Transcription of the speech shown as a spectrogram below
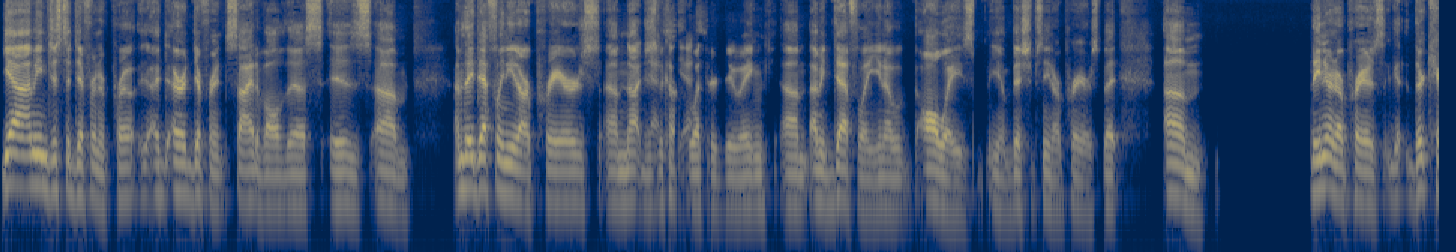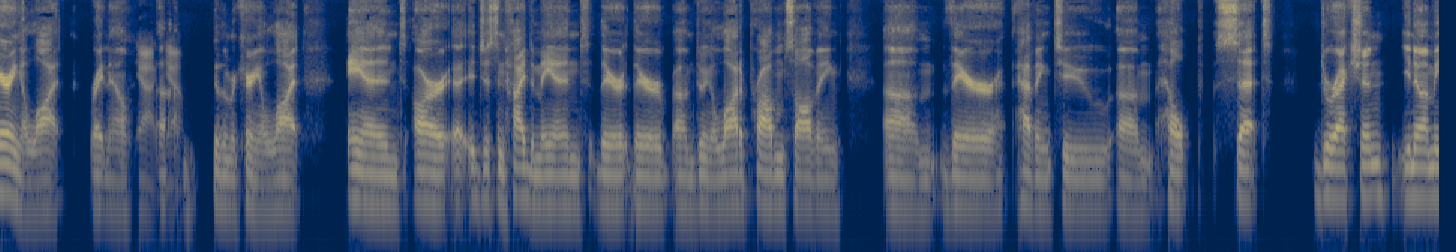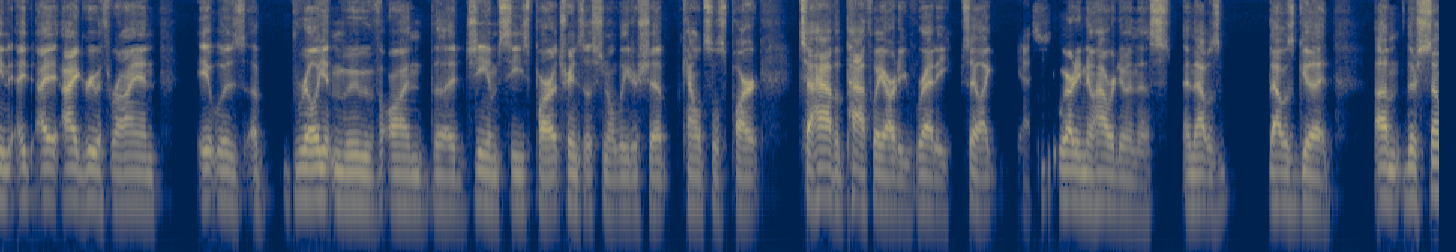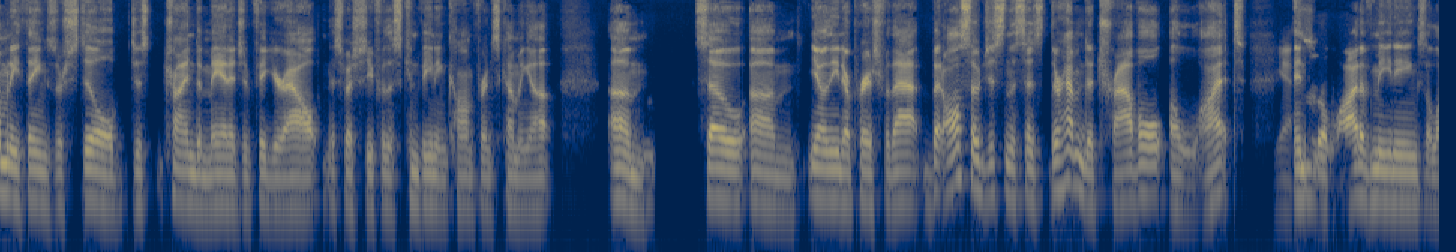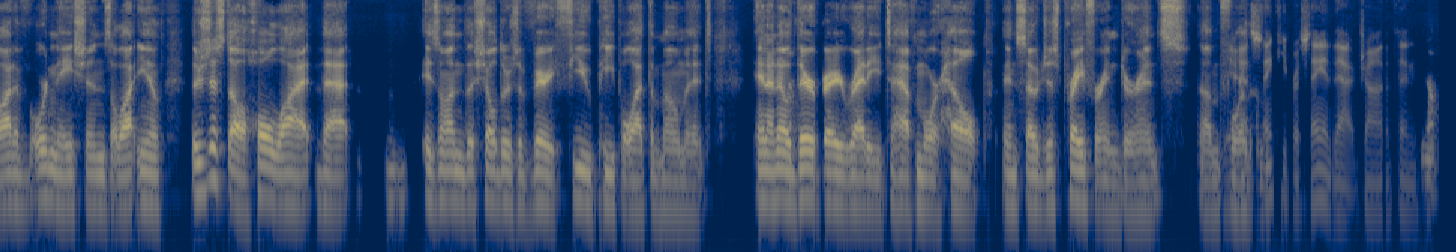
Yeah, I mean, just a different approach or a different side of all of this is, um, I mean, they definitely need our prayers, um, not just yes, because yes. of what they're doing. Um, I mean, definitely, you know, always, you know, bishops need our prayers, but um, they need our prayers. They're carrying a lot right now. Yeah, yeah. Um, of them are carrying a lot and are uh, just in high demand. They're they're um, doing a lot of problem solving. Um, they're having to um, help set direction. You know, I mean, I, I, I agree with Ryan. It was a brilliant move on the GMC's part, Transitional Leadership Council's part, to have a pathway already ready. Say like, yes, we already know how we're doing this, and that was that was good. Um, there's so many things they're still just trying to manage and figure out, especially for this convening conference coming up. Um, so um, you know, need our prayers for that, but also just in the sense they're having to travel a lot yes. into a lot of meetings, a lot of ordinations, a lot, you know, there's just a whole lot that is on the shoulders of very few people at the moment. And I know they're very ready to have more help. And so just pray for endurance um, for yes, them. Thank you for saying that, Jonathan. Yeah.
